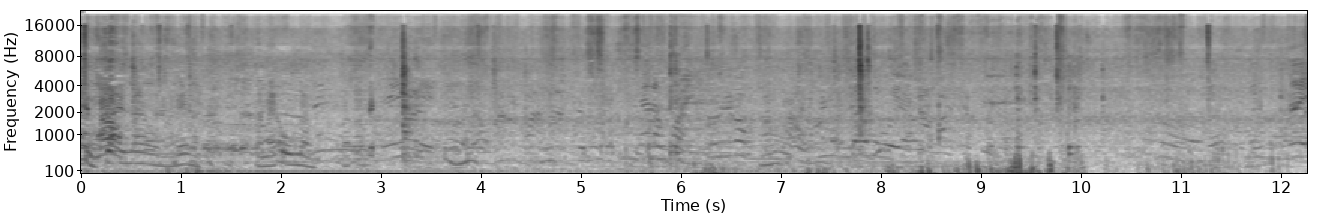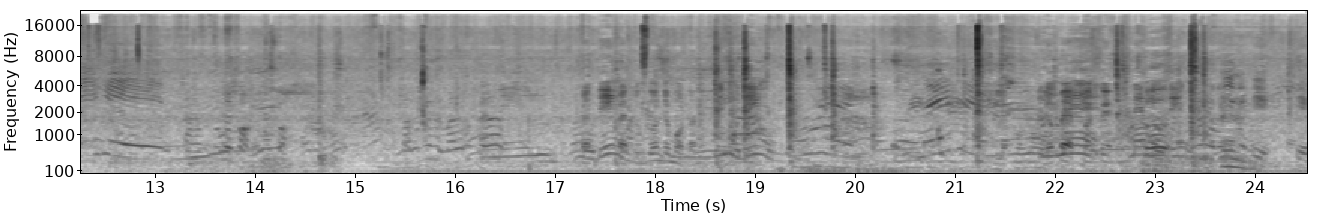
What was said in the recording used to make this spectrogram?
เห็นใกล้มากเลยนี่นะแต่แม่อุ้มน่ะแล้วก็อันนี้หมูเด้งแปดถึงต้นจะหมดแล้วนี่หมูเด้ง แปดเปอร์เซ็นต์แม่หมูเด้งหมาเด้ง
